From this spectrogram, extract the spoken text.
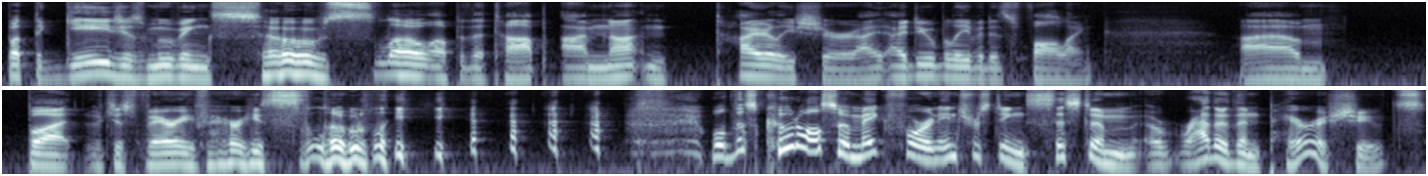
but the gauge is moving so slow up at the top, I'm not entirely sure. I, I do believe it is falling. Um, but just very, very slowly. well, this could also make for an interesting system uh, rather than parachutes.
